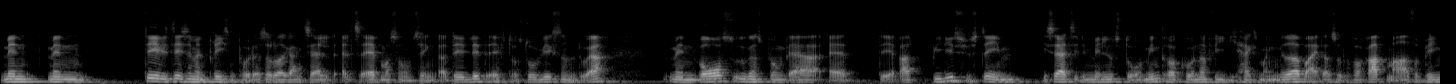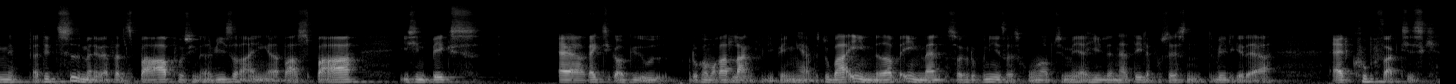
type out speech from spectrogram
Men, men det, er- det er simpelthen prisen på det, og så har du adgang til alt, alt til appen og sådan nogle ting. Og det er lidt efter, hvor stor virksomhed du er. Men vores udgangspunkt er, at det er et ret billigt system, især til de mellemstore og mindre kunder, fordi de har ikke så mange medarbejdere, så du får ret meget for pengene. Og det er tid, man i hvert fald sparer på sin revisorregninger, eller bare sparer i sin BIX, er rigtig godt givet ud, og du kommer ret langt for de penge her. Hvis du bare er en med en mand, så kan du få 69 kroner optimere hele den her del af processen, hvilket er, er et kup faktisk.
